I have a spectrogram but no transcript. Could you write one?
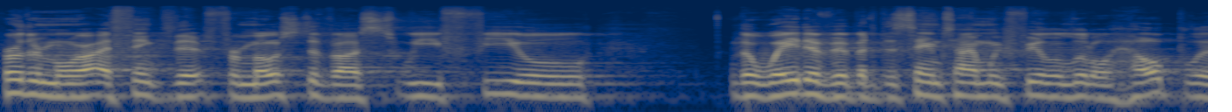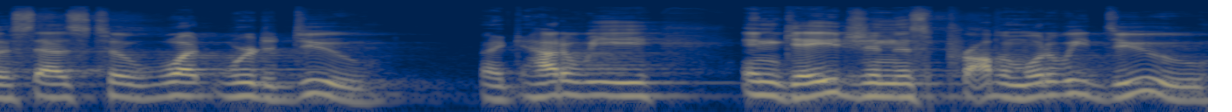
Furthermore, I think that for most of us, we feel the weight of it, but at the same time, we feel a little helpless as to what we're to do. Like, how do we engage in this problem? What do we do?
